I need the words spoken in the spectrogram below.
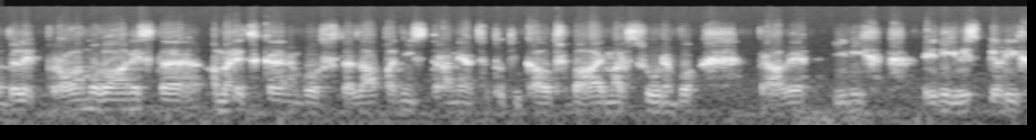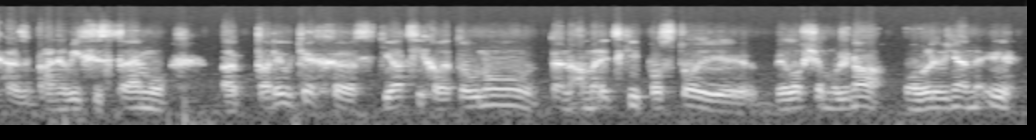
byly prolamovány z té americké nebo z té západní strany, ať se to týkalo třeba HIMARSu nebo právě jiných, jiných vyspělých zbraňových systémů. Tady u těch stíhacích letounů ten americký postoj bylo vše možná ovlivněn i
